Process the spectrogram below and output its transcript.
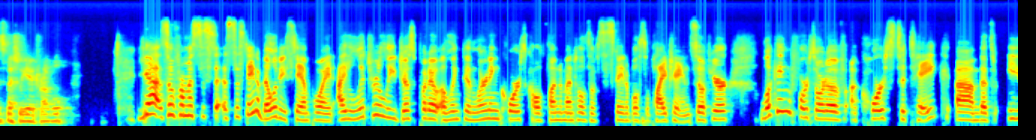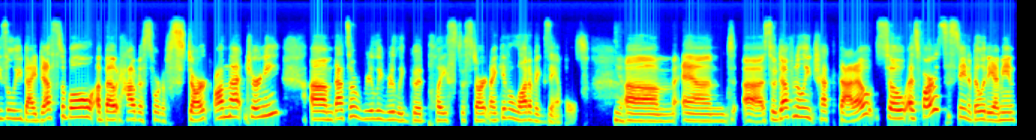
especially air travel? Yeah. So, from a, a, sustainability standpoint, I literally just put out a LinkedIn learning course called Fundamentals of Sustainable Supply Chain. So, if you're looking for sort of a course to take um, that's easily digestible about how to sort of start on that journey, um, that's a really, really good place to start. And I give a lot of examples. Yeah. Um, and uh, so, definitely check that out. So, as far as sustainability, I mean,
